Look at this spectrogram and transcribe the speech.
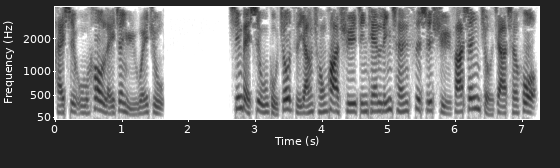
还是午后雷阵雨为主。新北市五股洲子阳重化区今天凌晨四时许发生酒驾车祸，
